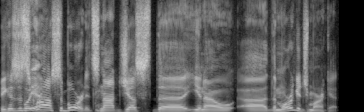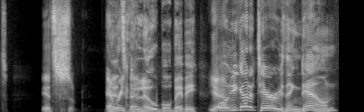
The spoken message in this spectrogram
because it's Well, yeah. across the board. It's not just the you know uh, the mortgage market. It's everything. It's global, baby. Yeah. Well, you got to tear everything down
